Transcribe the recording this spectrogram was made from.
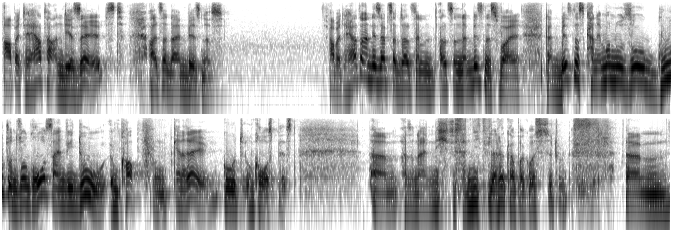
arbeite härter an dir selbst als an deinem Business. Arbeite härter an dir selbst als, als an deinem Business, weil dein Business kann immer nur so gut und so groß sein, wie du im Kopf und generell gut und groß bist. Ähm, also nein, nicht, das hat nichts mit deiner Körpergröße zu tun. Ähm,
